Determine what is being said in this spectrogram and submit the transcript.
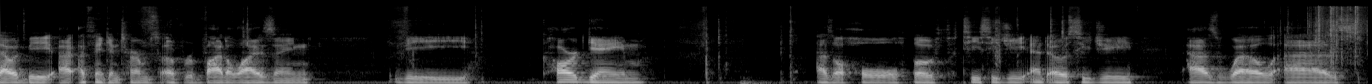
That would be, I, I think, in terms of revitalizing the card game as a whole, both TCG and OCG, as well as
